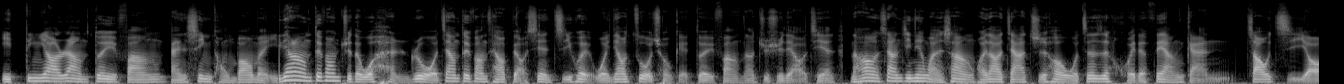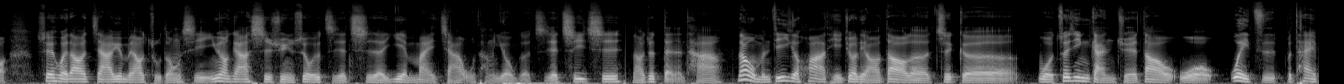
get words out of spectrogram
一定要让对方男性同胞们一定要让对方觉得我很弱，这样对方才有表现机会。我一定要做球给给对方，然后继续聊天。然后像今天晚上回到家之后，我真的是回得非常赶着急哦，所以回到家又没有煮东西，因为要跟他试训，所以我就直接吃了燕麦加无糖优格，直接吃一吃，然后就等着他。那我们第一个话题就聊到了这个，我最近感觉到我位置不太。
